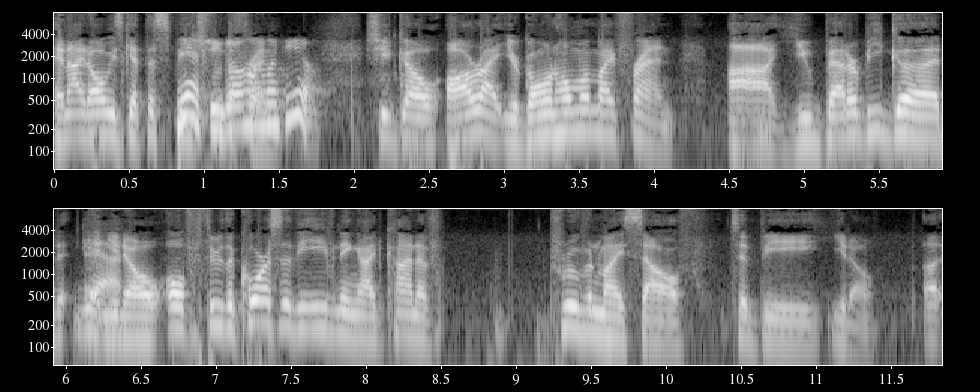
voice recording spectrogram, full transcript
And I'd always get the speech Yeah, she'd the go home with you. She'd go, "All right, you're going home with my friend. Uh, you better be good." Yeah. And you know, oh, through the course of the evening, I'd kind of proven myself to be, you know, a,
